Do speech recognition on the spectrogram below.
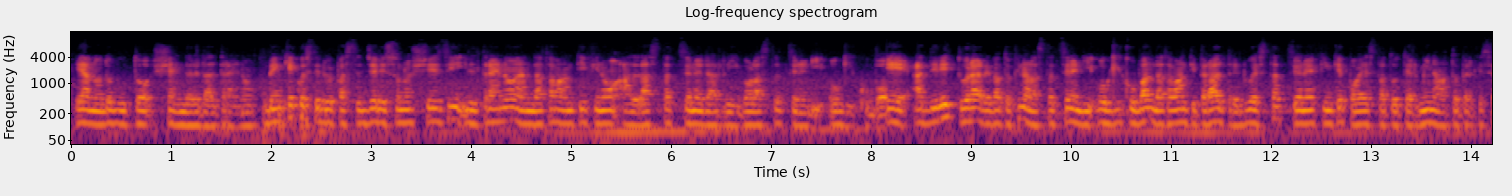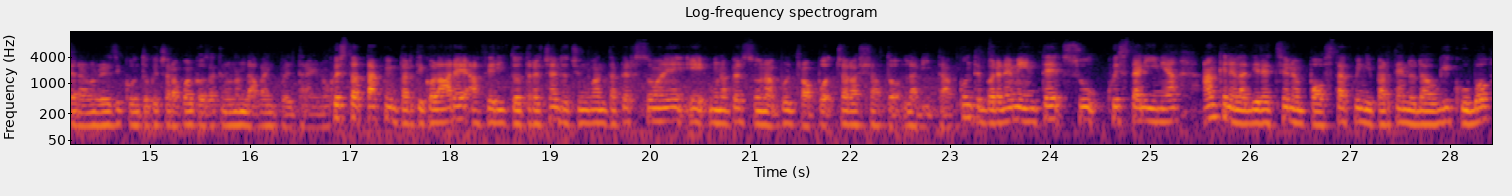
e hanno dovuto scendere dal treno. Benché questi due passeggeri sono scesi, il treno è andato avanti fino alla stazione d'arrivo, la stazione di Ogikubo. E addirittura è arrivato fino alla stazione di Ogikubo, è andato avanti per altre due stazioni finché poi è stato terminato perché si erano resi conto che c'era qualcosa che non andava in quel treno. Questo attacco in particolare ha ferito 350 persone e una persona purtroppo ci ha lasciato la vita. Contemporaneamente su questa questa linea anche nella direzione opposta quindi partendo da Ogikubo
